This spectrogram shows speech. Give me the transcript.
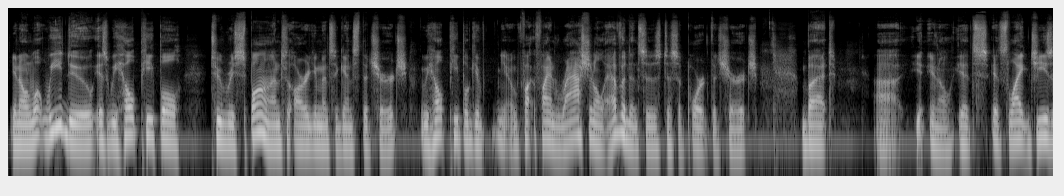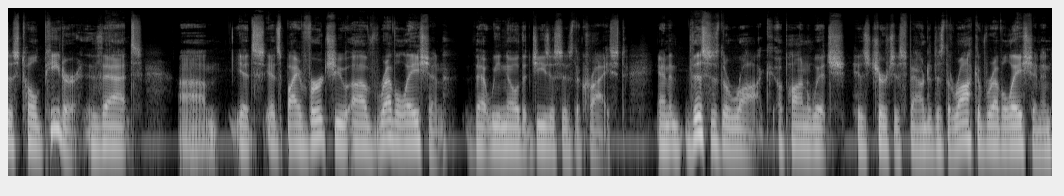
You know, and what we do is we help people to respond to arguments against the church. We help people give, you know, f- find rational evidences to support the church. But uh, you, you, know, it's it's like Jesus told Peter that um, it's it's by virtue of revelation that we know that Jesus is the Christ. And this is the rock upon which his church is founded, is the rock of revelation. And,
